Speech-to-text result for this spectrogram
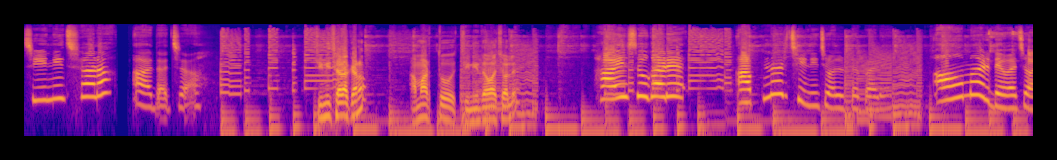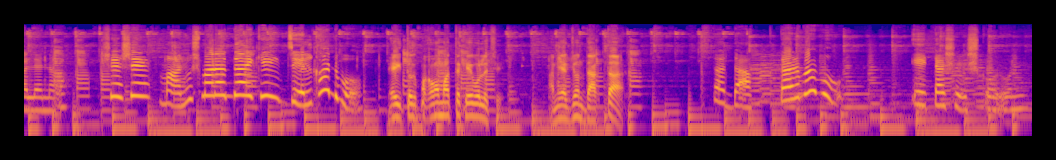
চিনি ছাড়া আদা চা। চিনি ছাড়া কেন? আমার তো চিনি দেওয়া চলে। হাই সুগারে আপনার চিনি চলতে পারে। আমার দেওয়া চলে না। শেষে মানুষ মারার দায় কি জেল খাটবো? এই তোকে পাকামা মারতে কে বলেছে? আমি একজন ডাক্তার। তা ডাক্তার বাবু এটা শেষ করুন।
